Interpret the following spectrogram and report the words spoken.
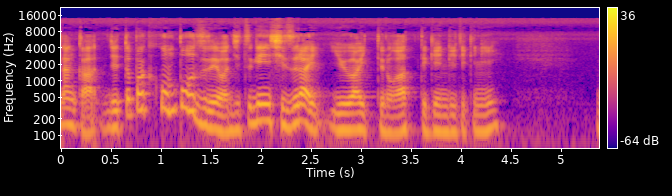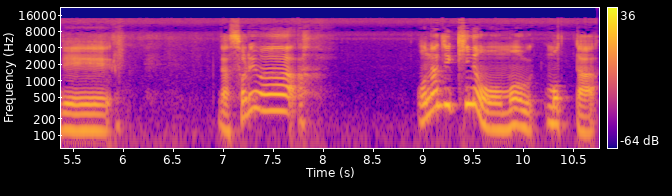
なんか、ジェットパックコンポーズでは実現しづらい UI っていうのがあって、原理的に。で、だそれは、同じ機能を持った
